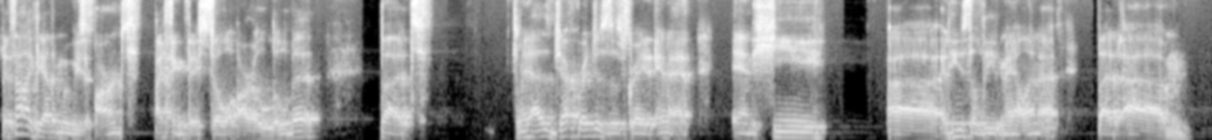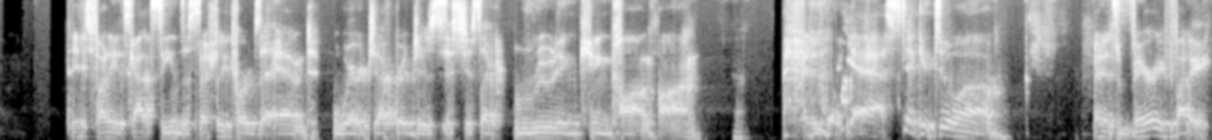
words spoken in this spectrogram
it's not like the other movies aren't. I think they still are a little bit, but it has Jeff Bridges is great in it and he uh, and he's the lead male in it. But um, it's funny. It's got scenes, especially towards the end, where Jeff Bridges is just like rooting King Kong on. And he's like, yeah, stick it to him. And it's very funny.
